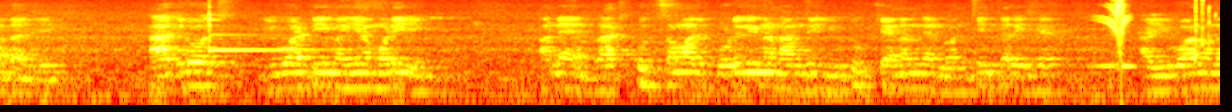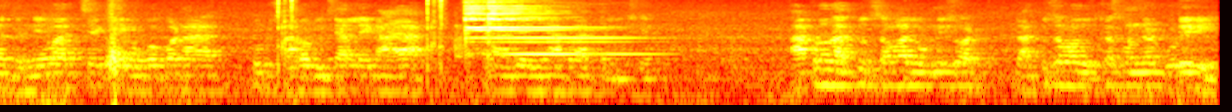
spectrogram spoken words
માતાજી. આજરોજ યુવા ટીમ અહીંયા મળી અને રાજપૂત સમાજ બોડેલીના નામથી યુટ્યુબ ચેનલને લોન્ચિંગ કરી છે. આ યુવાનોને ધન્યવાદ છે કે લોકો પણ આ ખૂબ સારો વિચાર લઈને આવ્યા આજે અહીંયા આપણે છે. આપણો રાજપૂત સમાજ ઓગણીસો રાજપૂત સમાજ ઉત્કર્ષ મંડળ બોડેલી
